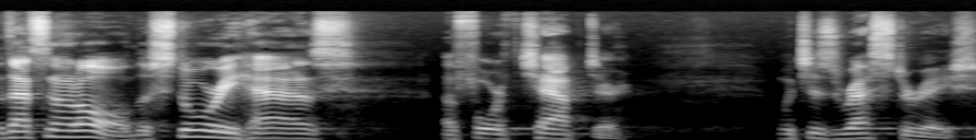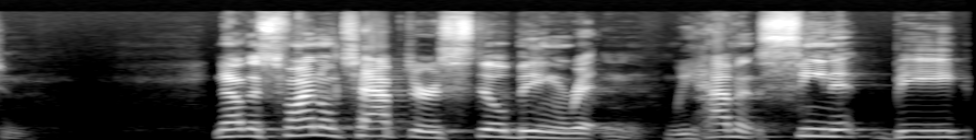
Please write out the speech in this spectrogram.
But that's not all. The story has a fourth chapter, which is restoration. Now, this final chapter is still being written. We haven't seen it be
